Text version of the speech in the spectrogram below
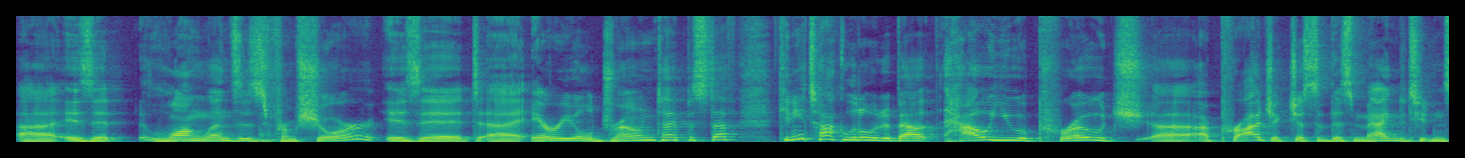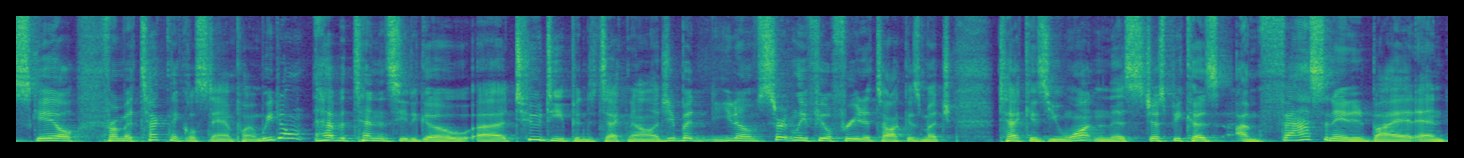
Uh, is it long lenses from shore? Is it uh, aerial drone type of stuff? Can you talk a little bit about how you approach uh, a project just of this magnitude and scale from a technical standpoint? We don't have a tendency to go uh, too deep into technology, but you know certainly feel free to talk as much tech as you want in this, just because I'm fascinated by it, and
